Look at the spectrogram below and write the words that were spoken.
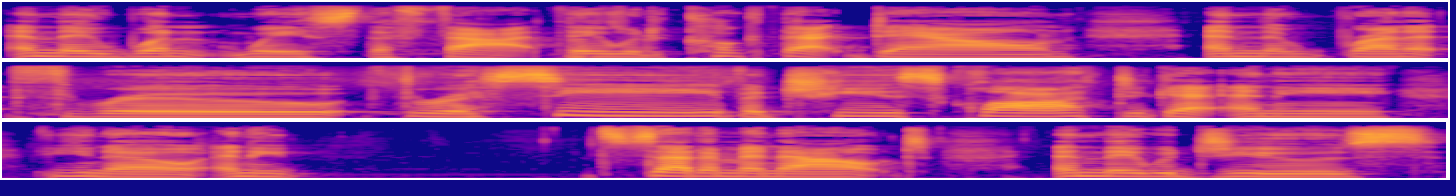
and they wouldn't waste the fat. they would cook that down and then run it through through a sieve, a cheesecloth to get any, you know, any sediment out and they would use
